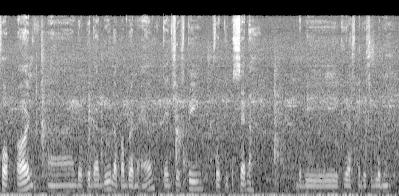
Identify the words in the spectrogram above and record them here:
Fork oil uh, 20W 80ml tension spring 40% lah lebih keras pada sebelum ni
